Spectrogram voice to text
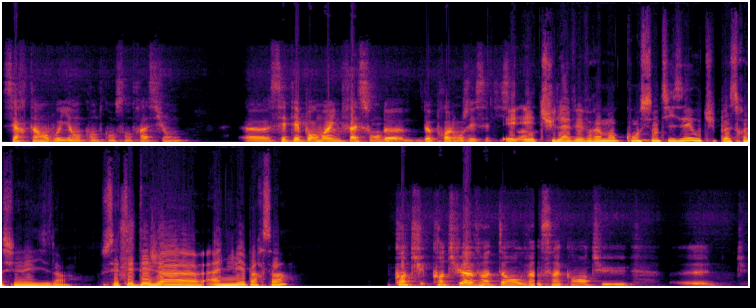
certains envoyés en camp de concentration. Euh, C'était pour moi une façon de, de prolonger cette histoire. Et, et tu l'avais vraiment conscientisé ou tu post-rationalises là? C'était déjà euh, animé par ça? Quand, tu, quand tu as 20 ans ou 25 ans, tu, euh, tu,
